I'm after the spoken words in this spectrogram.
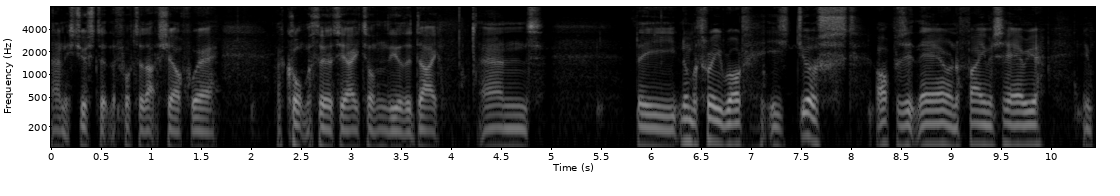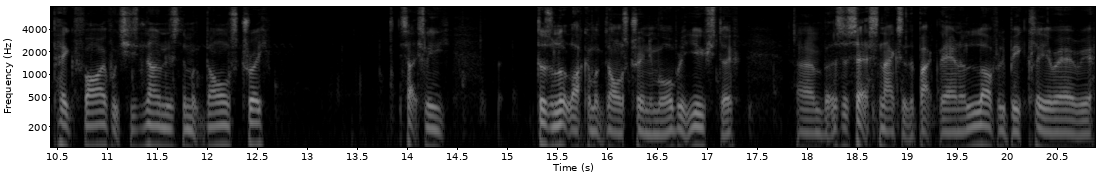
and it's just at the foot of that shelf where I caught my 38 on the other day and the number three rod is just opposite there on a famous area in peg 5 which is known as the McDonald's tree it's actually doesn't look like a McDonald's tree anymore but it used to um, but there's a set of snags at the back there and a lovely big clear area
